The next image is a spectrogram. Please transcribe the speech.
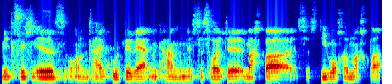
mit sich ist und halt gut bewerten kann, ist es heute machbar, ist es die Woche machbar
